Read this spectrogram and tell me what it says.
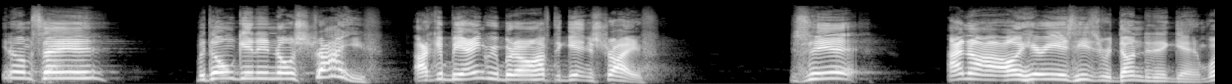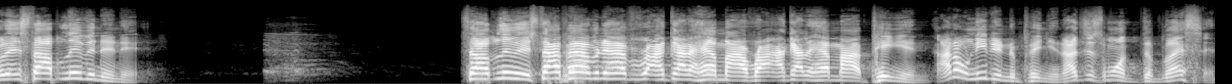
You know what I'm saying? But don't get in no strife. I could be angry, but I don't have to get in strife. You see it? I know. Oh, here he is. He's redundant again. Well, then stop living in it. Stop living it. Stop having to have. I gotta have my. I gotta have my opinion. I don't need an opinion. I just want the blessing.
